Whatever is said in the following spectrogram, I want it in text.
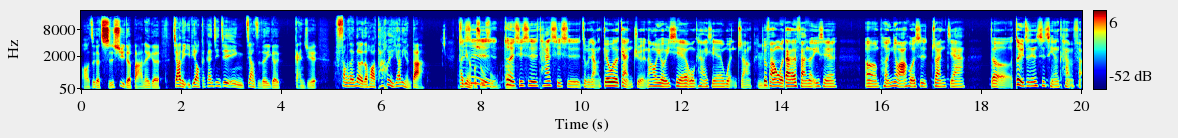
哦这个持续的把那个家里一定要干干净净这样子的一个感觉放在那儿的话，他会压力很大，他一定很不舒服。就是、对，嗯、其实他其实怎么讲，给我的感觉，然后有一些我看一些文章，就反正我大概翻了一些，嗯、呃，朋友啊或者是专家的对于这件事情的看法，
